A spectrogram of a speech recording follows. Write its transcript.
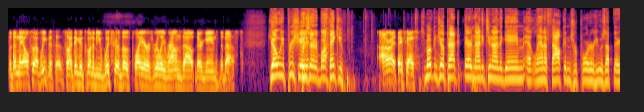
but then they also have weaknesses. So I think it's going to be which of those players really rounds out their games the best. Joe, we appreciate, Appreciate it, boy. Thank you. All right, thanks guys. Smoking Joe Patrick there, 92.9 The Game, Atlanta Falcons reporter. He was up there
